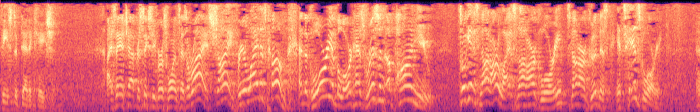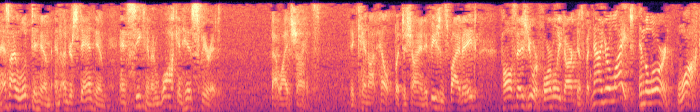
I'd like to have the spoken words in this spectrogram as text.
feast of dedication. Isaiah chapter 60 verse 1 says, Arise, shine, for your light has come, and the glory of the Lord has risen upon you. So again, it's not our light, it's not our glory, it's not our goodness, it's His glory. And as I look to Him and understand Him and seek Him and walk in His Spirit, that light shines. It cannot help but to shine. Ephesians 5 8, Paul says, You were formerly darkness, but now you're light in the Lord. Walk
